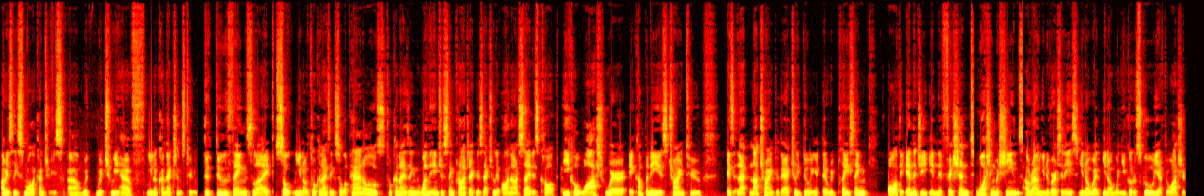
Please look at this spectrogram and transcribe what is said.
obviously smaller countries um, with which we have, you know, connections to, to do things like, so, you know, tokenizing solar panels, tokenizing one interesting project is actually on our site. It's called Eco Wash, where a company is trying to, is that not trying to, they're actually doing it. They're replacing all the energy inefficient washing machines around universities. You know, when you know when you go to school, you have to wash your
